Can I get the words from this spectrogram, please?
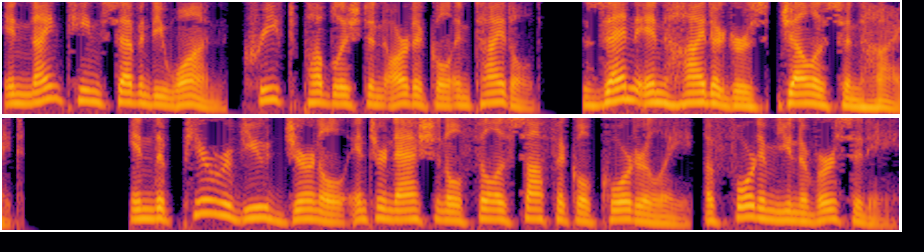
In 1971, Kreeft published an article entitled, Zen in Heidegger's in the peer-reviewed journal International Philosophical Quarterly, of Fordham University.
